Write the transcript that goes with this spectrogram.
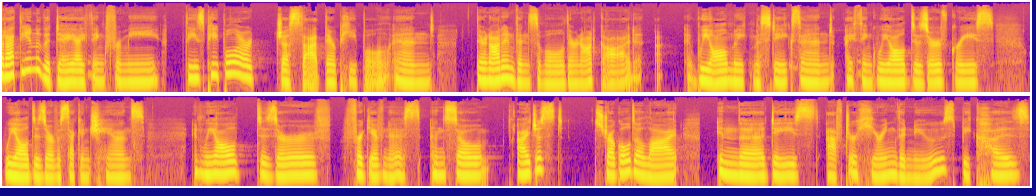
But at the end of the day, I think for me, these people are just that. They're people and they're not invincible. They're not God. We all make mistakes, and I think we all deserve grace. We all deserve a second chance, and we all deserve forgiveness. And so I just struggled a lot in the days after hearing the news because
